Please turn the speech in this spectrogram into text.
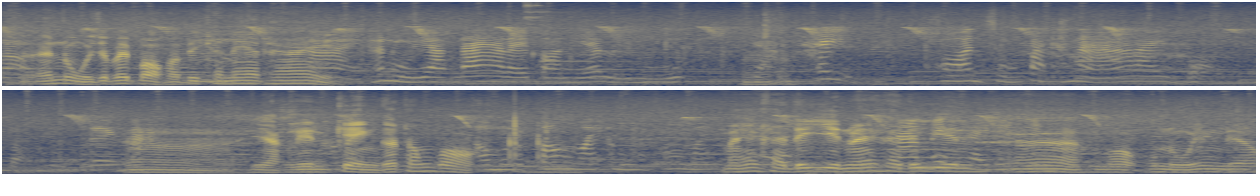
ก่อนแล้วหนูจะไปบอกพระพิคเนตให้ใช่ถ้าหนูอยากได้อะไรตอนเนี้ยหรือหนูอยากให้พรสมปรารถนาอะไรบอกบอกหนูเลยอ่นะาอยากเรียนเก่งก็ต้องบอกเอามือป้องไว้เอามือป้องไว้ไม่ให้ใครได้ยินไม่ให้ใครได้ยินไม่ให้ใครได้ยินอ่าบอกหนูอย่างเดียว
